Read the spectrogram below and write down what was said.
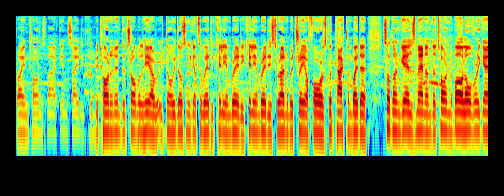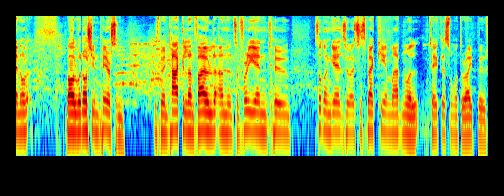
Brian turns back inside. He could be turning into trouble here. No, he doesn't. He gets away to Killian Brady. Killian Brady's surrounded by three or four. It's good tackling by the Southern Gaels men, and they turn the ball over again. Ball with Oisin Pearson. He's been tackled and fouled, and it's a free in to Southern Gaels, who I suspect Kean Madden will take this one with the right boot.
